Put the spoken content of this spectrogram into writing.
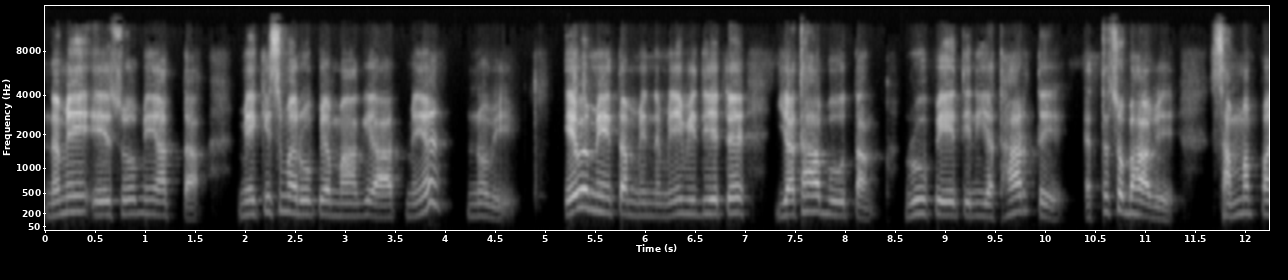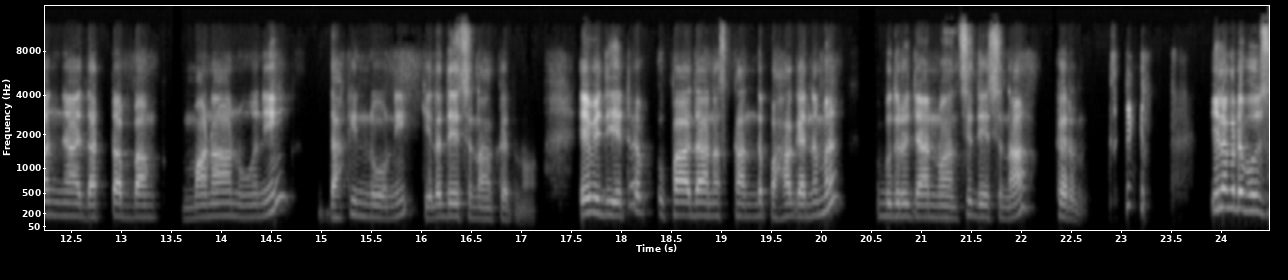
නමේ ඒසෝ මේ අත්තා. මේ කිසිම රූපයක් මාගේ ආත්මය නොවේ. ඒව මේ තම් මෙන්න මේ විදියට යථභූතං. රූපයේ තින යථාර්ථය. ඇත්ත ස්වභාවේ සම්ම ප්ඥාය දට්ටබ්බං මනානුවනින් දකිින් ඕනි කෙල දේශනා කරනවා. ඒ විදියට උපාදානස්කන්ද පහ ගැනම බුදුරජාන් වහන්සේ දේශනා කරන. ඉළඟට බුස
